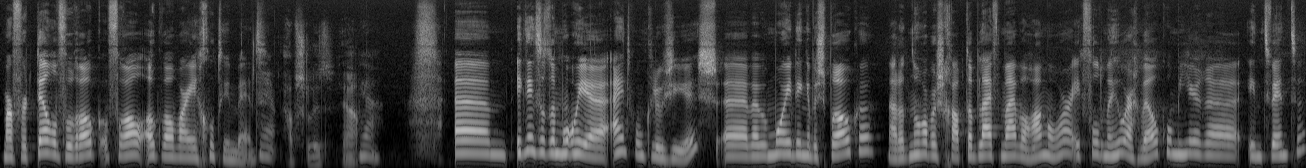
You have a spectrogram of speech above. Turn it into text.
maar vertel vooral ook, vooral ook wel waar je goed in bent. Ja. Absoluut, ja. ja. Um, ik denk dat het een mooie eindconclusie is. we hebben mooie dingen besproken. Nou, dat Norberschap, dat blijft mij wel hangen hoor. Ik voelde me heel erg welkom hier in Twente.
